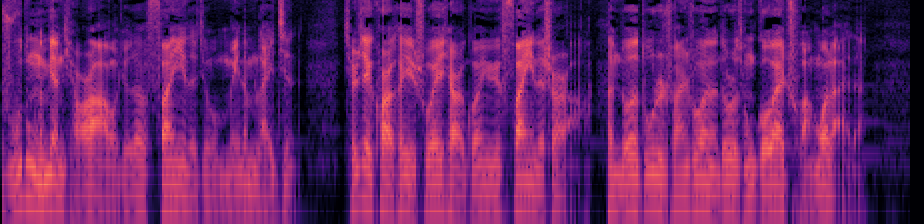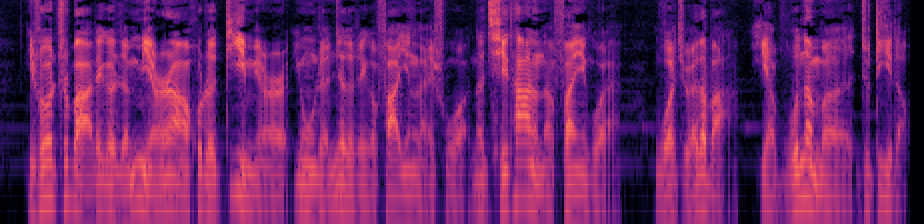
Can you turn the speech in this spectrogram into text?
蠕动的面条啊，我觉得翻译的就没那么来劲。其实这块儿可以说一下关于翻译的事儿啊，很多的都市传说呢都是从国外传过来的。你说只把这个人名啊或者地名用人家的这个发音来说，那其他的呢翻译过来，我觉得吧也不那么就地道。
